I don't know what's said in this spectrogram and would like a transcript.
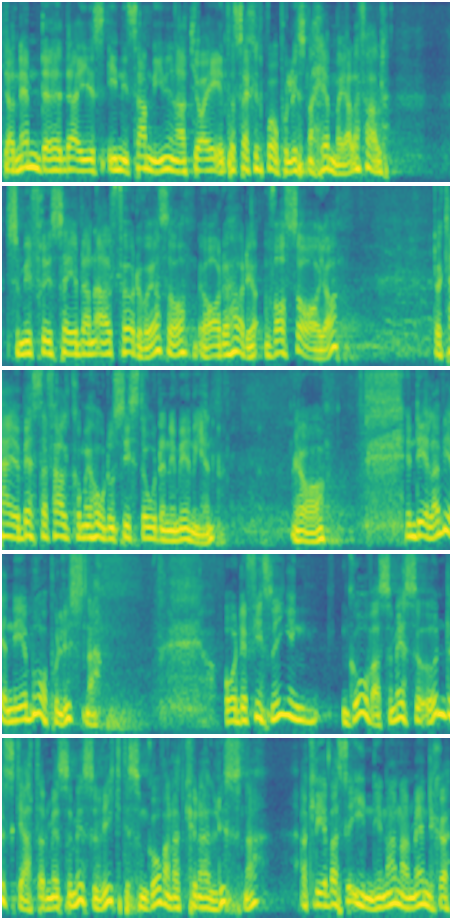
Jag nämnde där inne i samlingen att jag är inte särskilt bra på att lyssna hemma i alla fall. Så min fru säger ibland, Alf, hörde vad jag sa? Ja, det hörde jag. Vad sa jag? Då kan jag i bästa fall komma ihåg de sista orden i meningen. Ja, en del av er ni är bra på att lyssna. Och det finns nog ingen gåva som är så underskattad men som är så viktig som gåvan att kunna lyssna. Att leva sig in i en annan människa.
